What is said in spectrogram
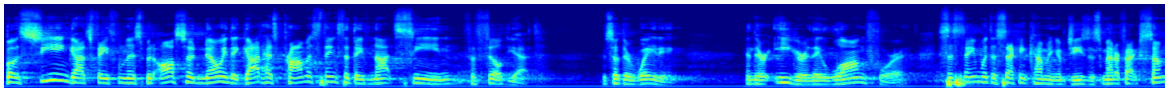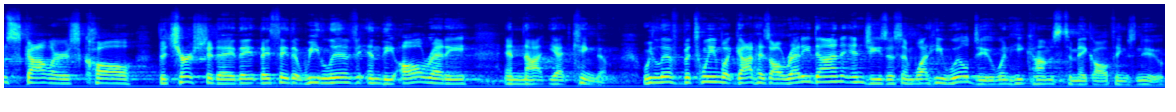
both seeing God's faithfulness, but also knowing that God has promised things that they've not seen fulfilled yet. And so they're waiting and they're eager, they long for it. It's the same with the second coming of Jesus. Matter of fact, some scholars call the church today, they, they say that we live in the already and not yet kingdom. We live between what God has already done in Jesus and what he will do when he comes to make all things new.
